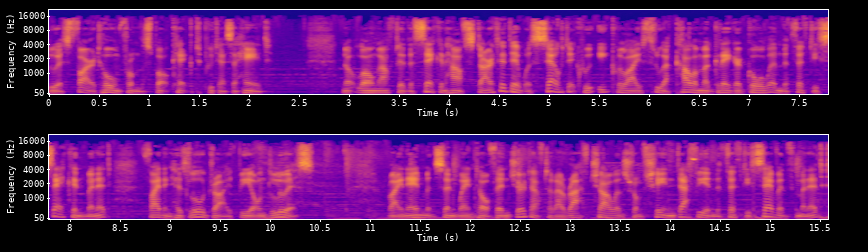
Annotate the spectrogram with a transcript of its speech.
Lewis fired home from the spot kick to put us ahead. Not long after the second half started, it was Celtic who equalised through a Callum McGregor goal in the 52nd minute, firing his low drive beyond Lewis. Ryan Edmondson went off injured after a raft challenge from Shane Duffy in the 57th minute,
